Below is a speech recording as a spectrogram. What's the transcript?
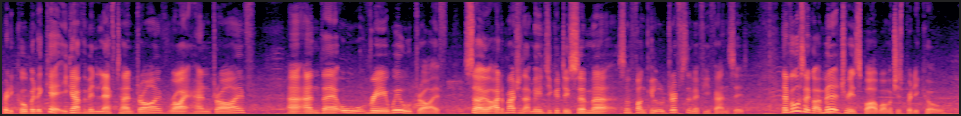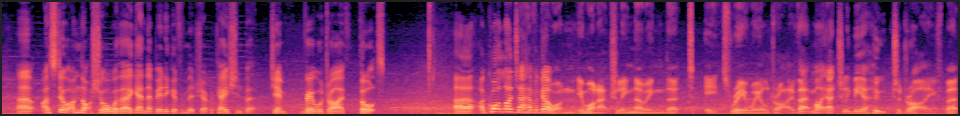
pretty cool bit of kit. You can have them in left-hand drive, right-hand drive, uh, and they're all rear-wheel drive. So I'd imagine that means you could do some uh, some funky little drifts them if you fancied. They've also got a military-inspired one, which is pretty cool. Uh, I'm still I'm not sure whether again they'd be any good for military application, but Jim, rear-wheel drive thoughts. Uh, I'd quite like to have a go on in one actually, knowing that it's rear-wheel drive. That might actually be a hoot to drive, but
